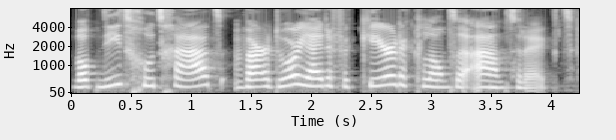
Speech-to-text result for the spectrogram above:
wat niet goed gaat, waardoor jij de verkeerde klanten aantrekt.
